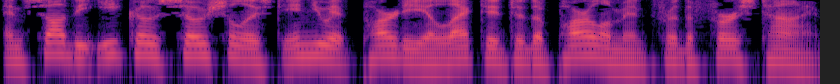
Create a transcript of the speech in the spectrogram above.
and saw the Eco-Socialist Inuit Party elected to the parliament for the first time.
